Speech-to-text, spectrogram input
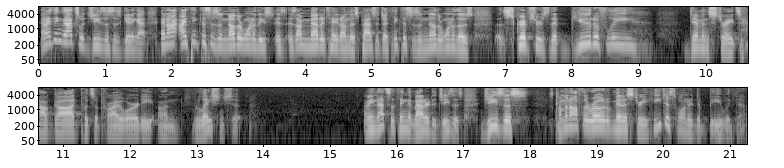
And I think that's what Jesus is getting at. And I, I think this is another one of these, as, as, I meditate on this passage, I think this is another one of those uh, scriptures that beautifully demonstrates how God puts a priority on relationship. I mean, that's the thing that mattered to Jesus. Jesus was coming off the road of ministry, he just wanted to be with them.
